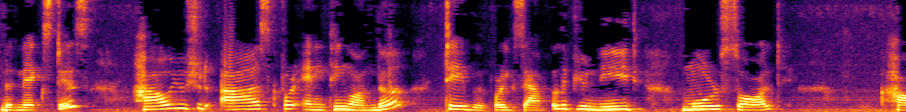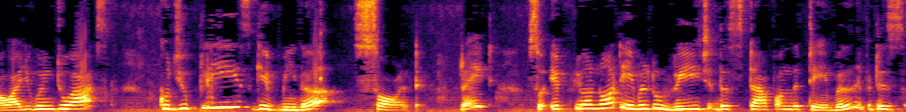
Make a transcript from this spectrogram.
the next is how you should ask for anything on the table. For example, if you need more salt, how are you going to ask? Could you please give me the salt? Right? So if you are not able to reach the stuff on the table, if it is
